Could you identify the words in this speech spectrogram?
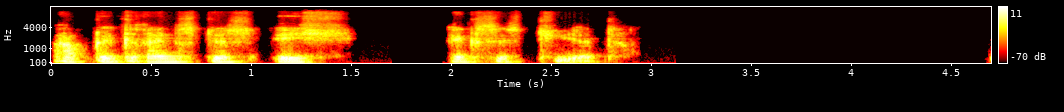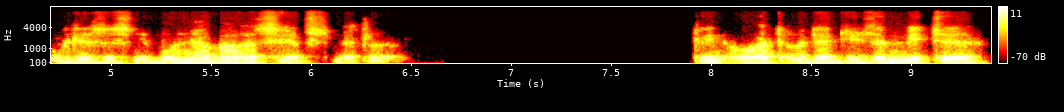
abgegrenztes Ich existiert. Und es ist ein wunderbares Hilfsmittel, den Ort oder diese Mitte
